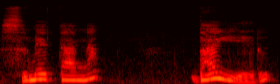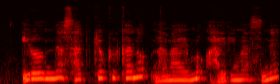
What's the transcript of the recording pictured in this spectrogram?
スメタナバイエルいろんな作曲家の名前も入りますね。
